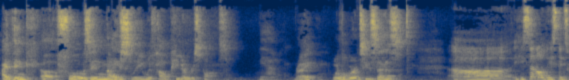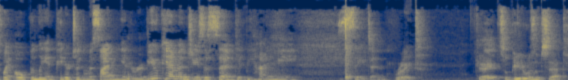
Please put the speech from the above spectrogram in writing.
I think uh, flows in nicely with how Peter responds. Yeah. Right? What are the words he says? Uh, he said all these things quite openly, and Peter took him aside and began to rebuke him. And Jesus said, Get behind me, Satan. Right. Okay, so Peter was upset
